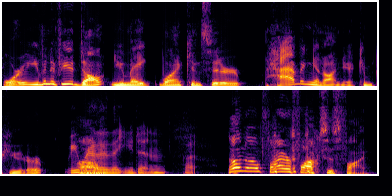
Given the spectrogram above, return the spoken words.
or even if you don't, you may want to consider having it on your computer. We rather um, that you didn't, but no, no, Firefox is fine.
